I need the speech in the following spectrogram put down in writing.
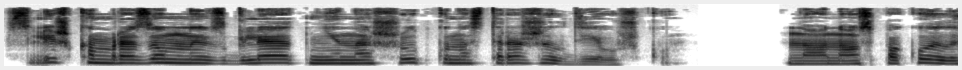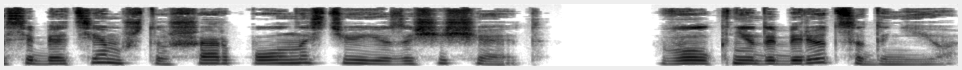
Слишком разумный взгляд не на шутку насторожил девушку но она успокоила себя тем, что шар полностью ее защищает. Волк не доберется до нее.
